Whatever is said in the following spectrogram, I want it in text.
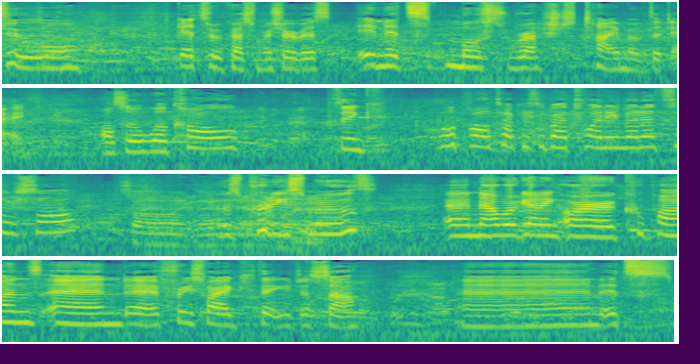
to get through customer service in its most rushed time of the day. Also, we'll call. Think we'll call took us about 20 minutes or so. Something like that. It was pretty smooth. And now we're getting our coupons and uh, free swag that you just saw. And it's,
